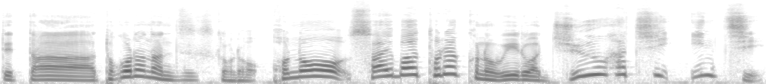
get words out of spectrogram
てたところなんですけどこのサイバートラックのウィールは18インチ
